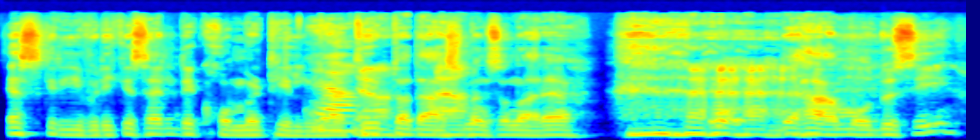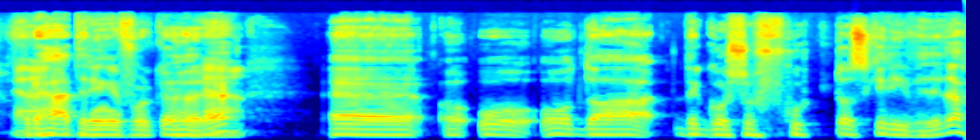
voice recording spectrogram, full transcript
jeg skriver det ikke selv, det kommer til meg. Ja. Typ, da det er Ja. som en sånn derre Det her må du si, for det her trenger folk å høre. Uh, og, og, og da Det går så fort å skrive de, da.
